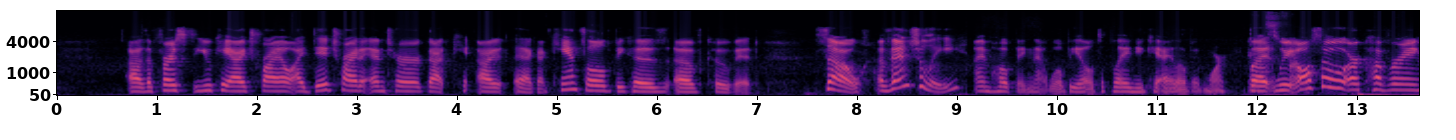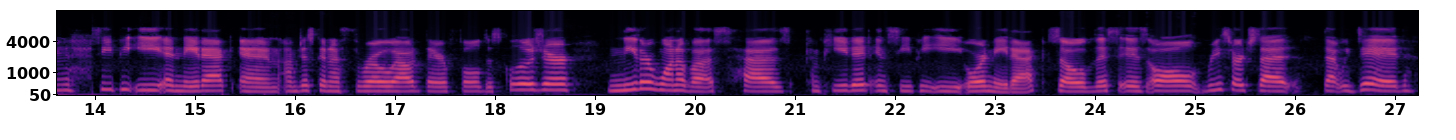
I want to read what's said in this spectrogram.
Uh, the first UKI trial I did try to enter got uh, got canceled because of COVID. So eventually, I'm hoping that we'll be able to play in UKI a little bit more. But It's we fun. also are covering CPE and NADAC, and I'm just going to throw out their full disclosure. Neither one of us has competed in CPE or NADAC. So this is all research that that we did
